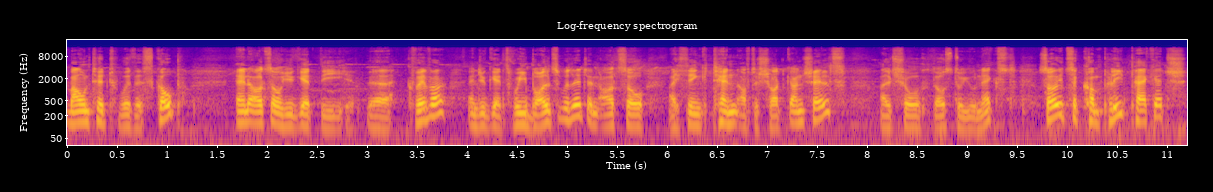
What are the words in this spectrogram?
mounted with a scope and also you get the uh, quiver and you get three bolts with it and also I think 10 of the shotgun shells. I'll show those to you next. So it's a complete package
